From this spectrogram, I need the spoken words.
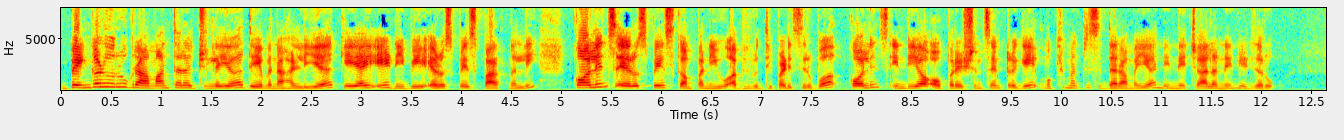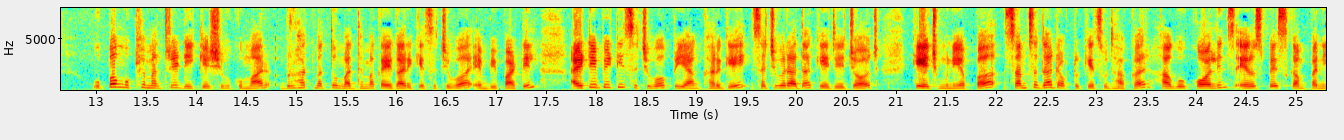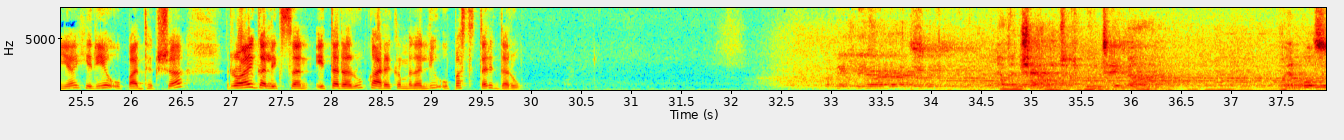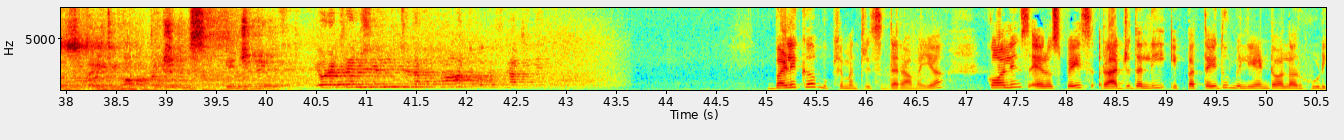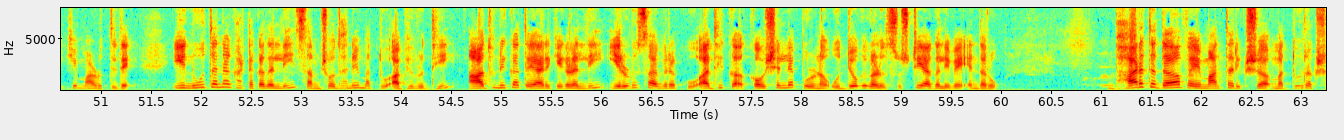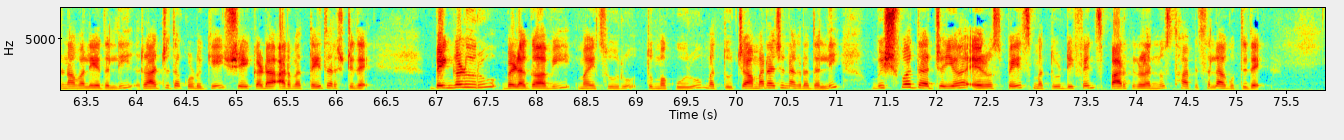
ಬೆಂಗಳೂರು ಗ್ರಾಮಾಂತರ ಜಿಲ್ಲೆಯ ದೇವನಹಳ್ಳಿಯ ಕೆಐಎಡಿಬಿ ಏರೋಸ್ಪೇಸ್ ಪಾರ್ಕ್ನಲ್ಲಿ ಕಾಲಿನ್ಸ್ ಏರೋಸ್ಪೇಸ್ ಕಂಪನಿಯು ಅಭಿವೃದ್ಧಿಪಡಿಸಿರುವ ಕಾಲಿನ್ಸ್ ಇಂಡಿಯಾ ಆಪರೇಷನ್ ಸೆಂಟರ್ಗೆ ಮುಖ್ಯಮಂತ್ರಿ ಸಿದ್ದರಾಮಯ್ಯ ನಿನ್ನೆ ಚಾಲನೆ ನೀಡಿದರು. ಉಪಮುಖ್ಯಮಂತ್ರಿ ಡಿಕೆ ಶಿವಕುಮಾರ್, ಬೃಹತ್ ಮತ್ತು ಮಧ್ಯಮ ಕೈಗಾರಿಕೆ ಸಚಿವ ಎಂಬಿ ಪಾಟೀಲ್, ಐಟಿಬಿಟಿ ಸಚಿವ ಪ್ರಿಯಾಂಕ್ ಖರ್ಗೆ, ಸಚಿವರಾದ ಕೆಜೆ ಜಾರ್ಜ್, ಕೆಎಚ್ ಮುನಿಯಪ್ಪ, ಸಂಸದ ಡಾ ಕೆ ಸುಧಾಕರ್ ಹಾಗೂ ಕಾಲಿನ್ಸ್ ಏರೋಸ್ಪೇಸ್ ಕಂಪನಿಯ ಹಿರಿಯ ಉಪಾಧ್ಯಕ್ಷ ರಾಯ್ ಗಲಿಕ್ಸನ್ ಇತರರು ಕಾರ್ಯಕ್ರಮದಲ್ಲಿ ಉಪಸ್ಥಿತರಿದ್ದರು? ಬಳಿಕ ಮುಖ್ಯಮಂತ್ರಿ ಸಿದ್ದರಾಮಯ್ಯ, ಕಾಲಿನ್ಸ್ ಏರೋಸ್ಪೇಸ್ ರಾಜ್ಯದಲ್ಲಿ ಇಪ್ಪತ್ತೈದು ಮಿಲಿಯನ್ ಡಾಲರ್ ಹೂಡಿಕೆ ಮಾಡುತ್ತಿದೆ. ಈ ನೂತನ ಘಟಕದಲ್ಲಿ ಸಂಶೋಧನೆ ಮತ್ತು ಅಭಿವೃದ್ಧಿ, ಆಧುನಿಕ ತಯಾರಿಕೆಗಳಲ್ಲಿ ಎರಡು ಸಾವಿರಕ್ಕೂ ಅಧಿಕ ಕೌಶಲ್ಯಪೂರ್ಣ ಉದ್ಯೋಗಗಳು ಸೃಷ್ಟಿಯಾಗಲಿವೆ, ಎಂದರು. ಭಾರತದ ವೈಮಾಂತರಿಕ್ಷ ಮತ್ತು ರಕ್ಷಣಾ ವಲಯದಲ್ಲಿ ರಾಜ್ಯದ ಕೊಡುಗೆ ಶೇಕಡ ಅರವತ್ತೈದರಷ್ಟಿದೆ. ಬೆಂಗಳೂರು ಬೆಳಗಾವಿ ಮೈಸೂರು ತುಮಕೂರು ಮತ್ತು ಚಾಮರಾಜನಗರದಲ್ಲಿ ವಿಶ್ವ ದರ್ಜೆಯ ಏರೋಸ್ಪೇಸ್ ಮತ್ತು ಡಿಫೆನ್ಸ್ ಪಾರ್ಕ್ಗಳನ್ನು ಸ್ಥಾಪಿಸಲಾಗುತ್ತಿದೆ.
